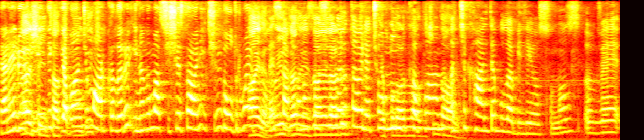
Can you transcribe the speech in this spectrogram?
Yani hele Her şeyin bilindik yabancı olduğu için. markaları inanılmaz şişe sahne içini doldurma Aynen. yapıyorlar. O Ve yüzden saklama eczanelerde koşulları da öyle. Çoğunun depolardan aldığı için kapağını daha iyi. açık halde bulabiliyorsunuz ve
